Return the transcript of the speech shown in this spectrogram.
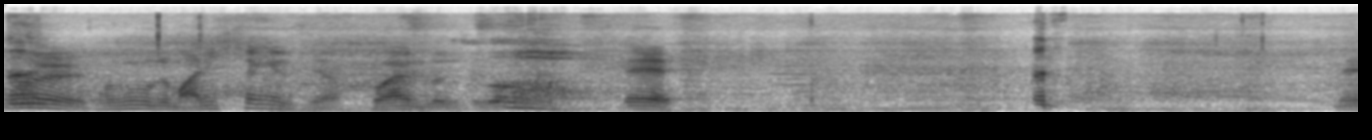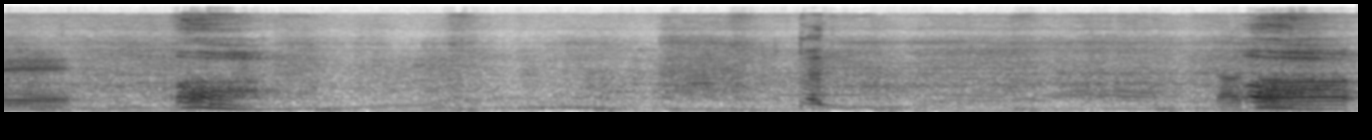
오늘 방송도 좀 많이 시청해주세요. 좋아요 눌러주시고. 셋. 네. 어.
